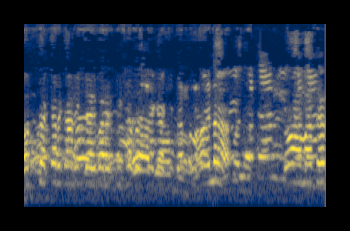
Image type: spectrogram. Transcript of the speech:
দশ টাকার গাড়ি ড্রাইভারের বিশ হাজার টাকা বেতন হয় না তো আমাদের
